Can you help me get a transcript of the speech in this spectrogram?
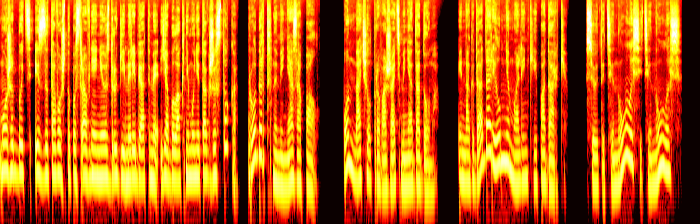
Может быть, из-за того, что по сравнению с другими ребятами я была к нему не так жестока, Роберт на меня запал. Он начал провожать меня до дома. Иногда дарил мне маленькие подарки. Все это тянулось и тянулось.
